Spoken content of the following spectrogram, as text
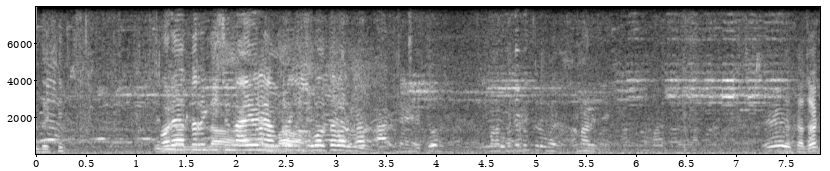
দেখি। কিছু নাই হলে আমরা কিছু বলতে পারব না। দেখা যাক।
